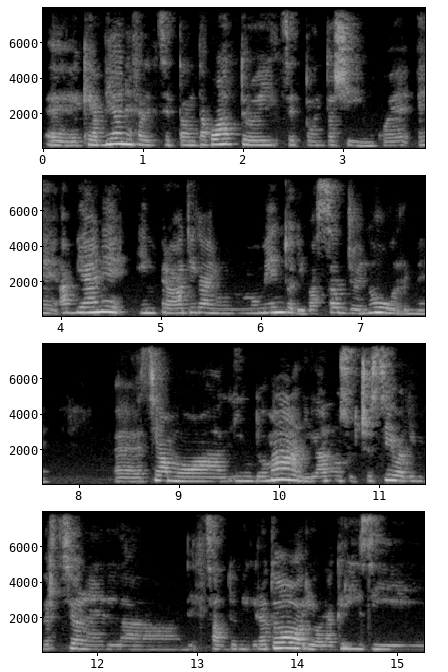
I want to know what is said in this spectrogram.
eh, che avviene fra il 74 e il 75, eh, avviene in pratica in un momento di passaggio enorme. Eh, siamo all'indomani, l'anno successivo all'inversione del, del saldo migratorio, la crisi,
